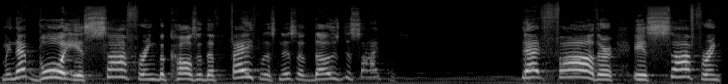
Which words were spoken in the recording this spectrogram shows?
I mean, that boy is suffering because of the faithlessness of those disciples. That father is suffering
